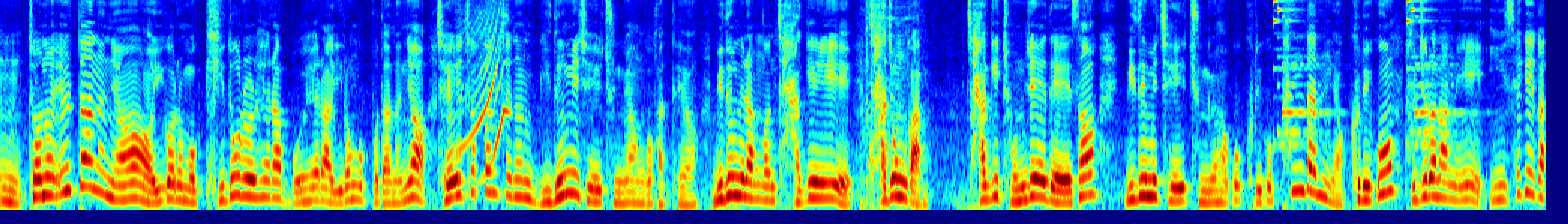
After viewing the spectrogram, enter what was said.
음, 저는 일단은요, 이거를 뭐 기도를 해라, 뭐 해라, 이런 것보다는요, 제일 첫 번째는 믿음이 제일 중요한 것 같아요. 믿음이란 건 자기 자존감. 자기 존재에 대해서 믿음이 제일 중요하고 그리고 판단력 그리고 부지런함이 이 세 개가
